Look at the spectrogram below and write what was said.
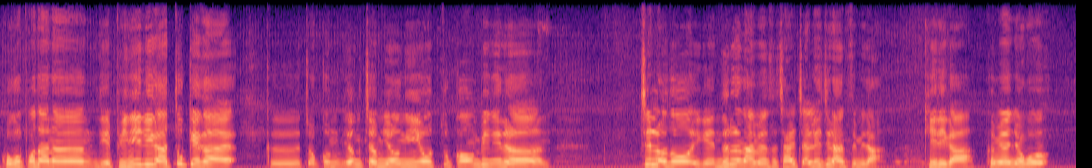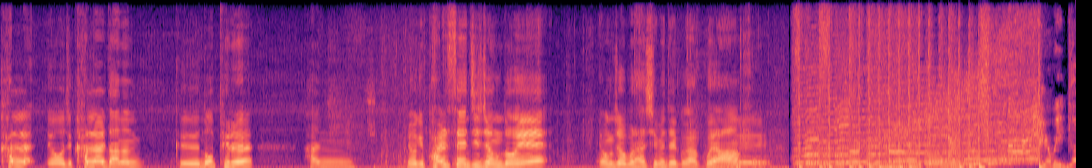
그것보다는 이게 비닐이가 두께가 그 조금 0.025 두꺼운 비닐은 찔러도 이게 늘어나면서 잘 잘리질 않습니다. 길이가. 그러면 요거 칼날, 요 이제 칼날 다는 그 높이를 한 여기 8cm 정도의 용접을 하시면 될 것 같고요. 네. Here we go.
